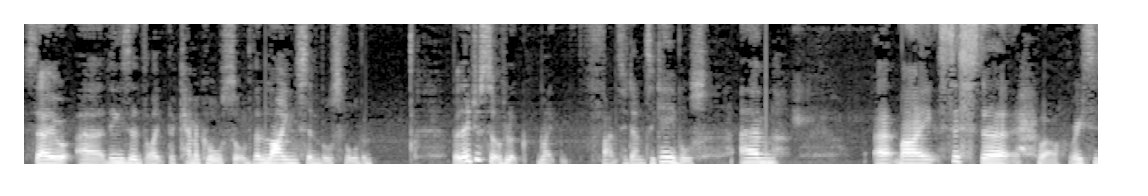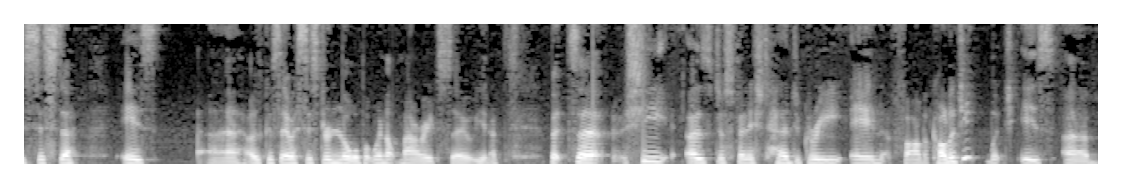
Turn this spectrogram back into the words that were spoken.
So uh, these are like the chemicals, sort of the line symbols for them, but they just sort of look like fancy dancy cables. Um, uh, my sister, well, Reese's sister, is uh, I was going to say my sister-in-law, but we're not married, so you know. But uh, she has just finished her degree in pharmacology, which is um,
